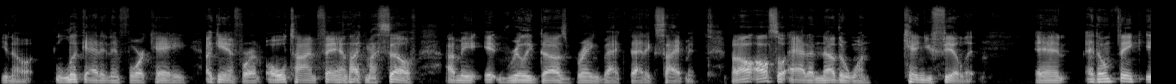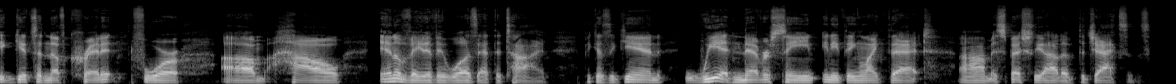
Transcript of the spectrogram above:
you know look at it in 4K again for an old time fan like myself. I mean, it really does bring back that excitement. But I'll also add another one. Can you feel it? And I don't think it gets enough credit for um, how innovative it was at the time. Because again, we had never seen anything like that, um, especially out of the Jacksons.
